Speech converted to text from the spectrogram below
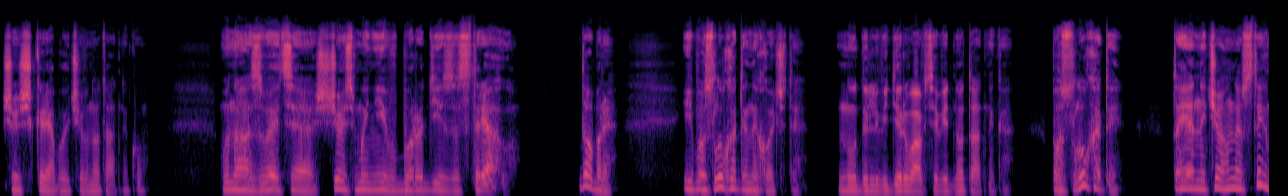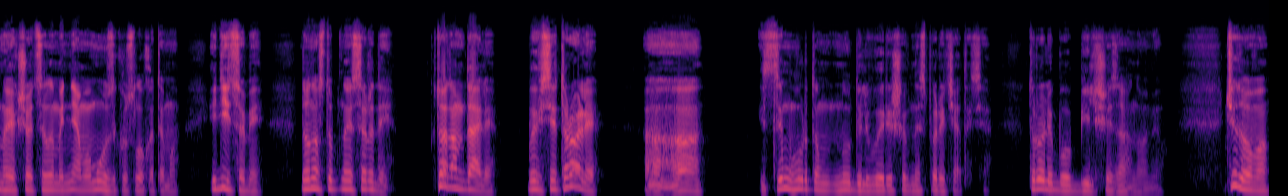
щось шкрябаючи в нотатнику. Вона зветься щось мені в бороді застрягло. Добре. І послухати не хочете? Нудель відірвався від нотатника. Послухати? Та я нічого не встигну, якщо цілими днями музику слухатиму. Ідіть собі, до наступної середи. Хто там далі? Ви всі тролі? Ага. І з цим гуртом Нудель вирішив не сперечатися. Тролі був більший за гномів. Чудово,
